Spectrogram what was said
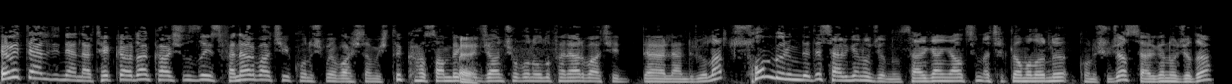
Evet değerli dinleyenler tekrardan karşınızdayız. Fenerbahçe'yi konuşmaya başlamıştık. Hasan Bek ve Evet. Can Çobanoğlu Fenerbahçe'yi değerlendiriyorlar. Son bölümde de Sergen Hoca'nın, Sergen Yalçın'ın açıklamalarını konuşacağız. Sergen Hoca da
